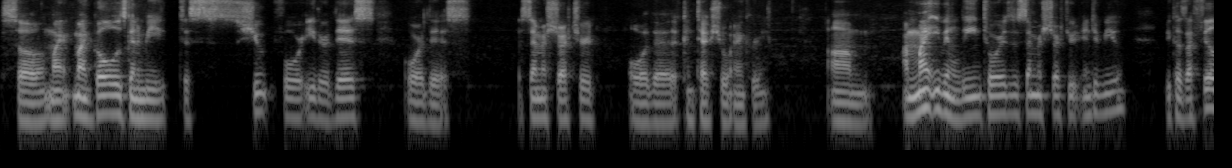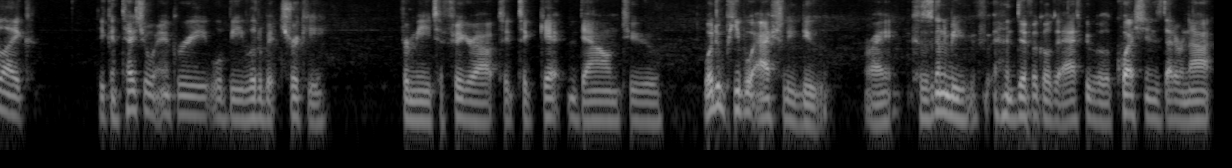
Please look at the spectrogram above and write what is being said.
So my my goal is going to be to shoot for either this or this, the semi-structured or the contextual inquiry. Um, I might even lean towards a semi-structured interview because I feel like the contextual inquiry will be a little bit tricky for me to figure out to, to get down to what do people actually do, right? Because it's going to be difficult to ask people the questions that are not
